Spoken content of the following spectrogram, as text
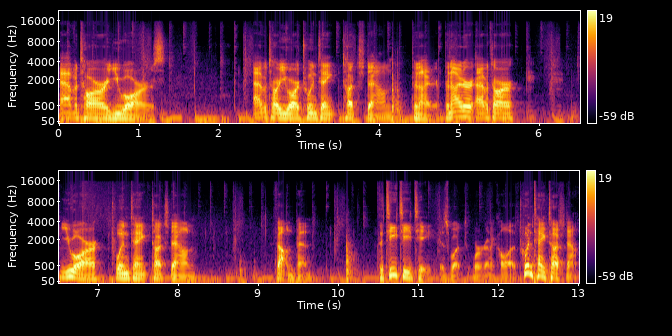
Avatar URs. Avatar UR Twin Tank Touchdown Pineider. Pineider Avatar UR Twin Tank Touchdown Fountain Pen. The TTT is what we're gonna call it, Twin Tank Touchdown.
